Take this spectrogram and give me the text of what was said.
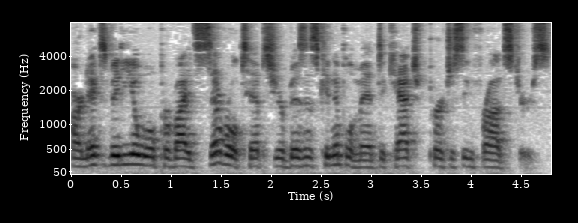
Our next video will provide several tips your business can implement to catch purchasing fraudsters.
